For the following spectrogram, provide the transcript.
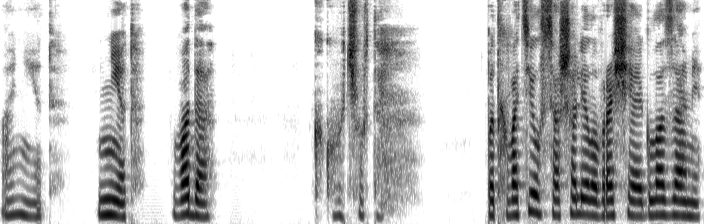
А нет, нет, вода. Какого черта? Подхватился, ошалело, вращая глазами.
